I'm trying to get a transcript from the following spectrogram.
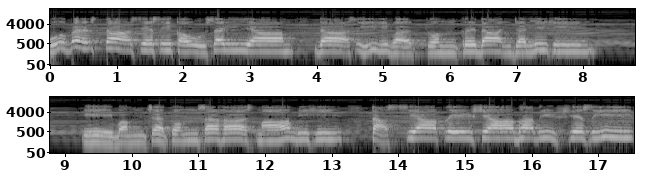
उपस्थास्यसि कौसल्यां दासीव त्वं कृदाञ्जलिः। एवं च त्वं सह अस्माभिः तस्या प्रेष्या भविष्यसि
